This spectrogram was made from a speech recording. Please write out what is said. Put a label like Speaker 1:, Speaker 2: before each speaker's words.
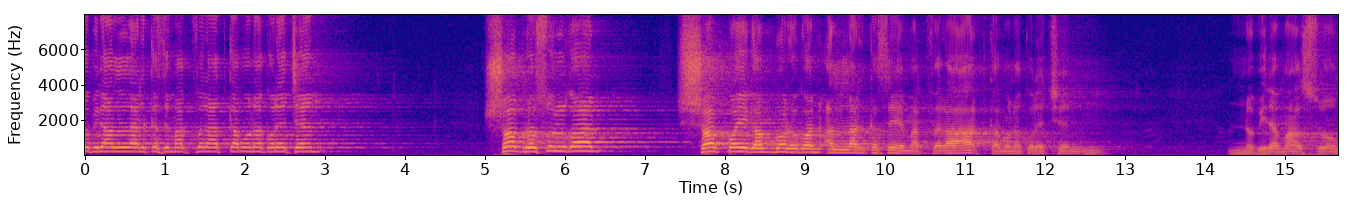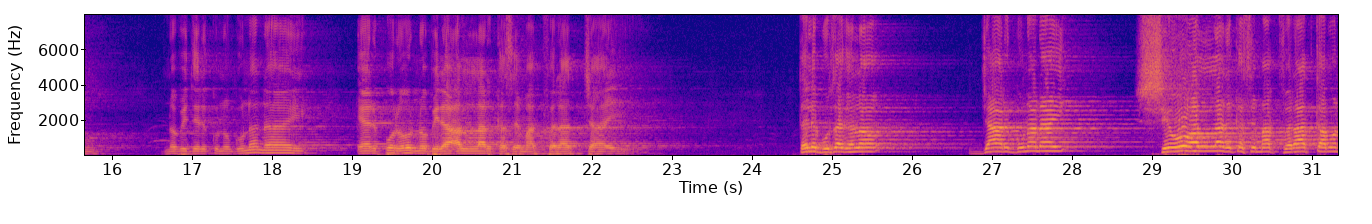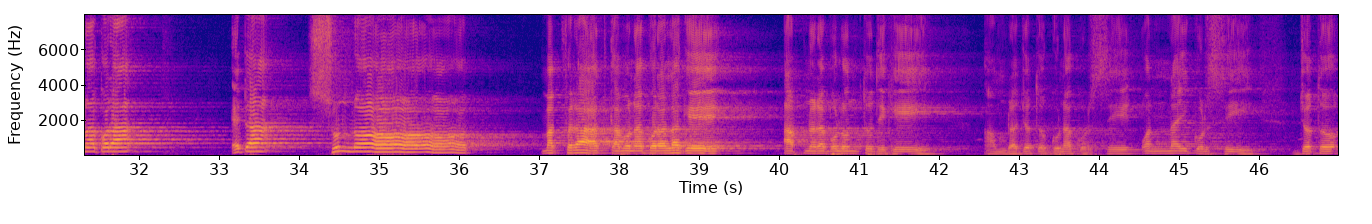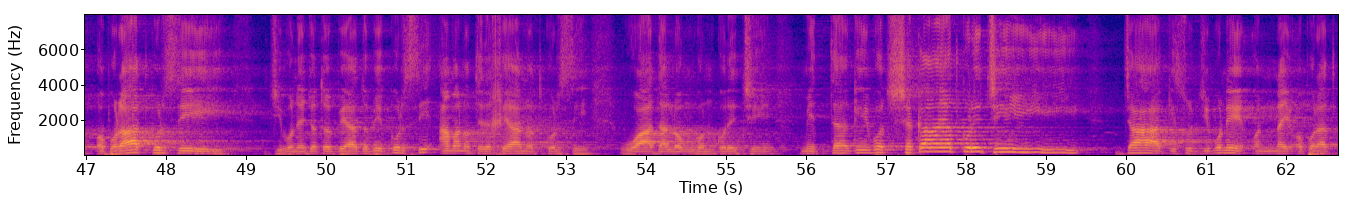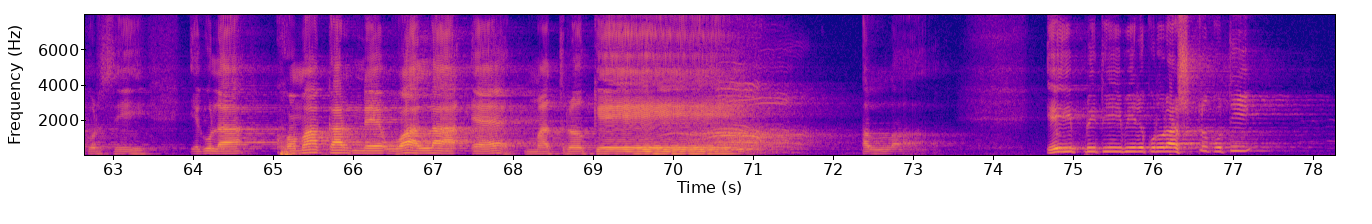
Speaker 1: নবীরা আল্লাহর কাছে মাগফেরাত কামনা করেছেন। সব রসুলগণ, সব পয়গাম্বরগণ আল্লাহর কাছে মাগফেরাত কামনা করেছেন। নবীরা মাসুম, নবীদের কোনো গুণা নাই, এরপরও নবীরা আল্লাহর কাছে মাগফেরাত চাই তাহলে বোঝা গেল, যার গুণা নাই সেও আল্লাহর কাছে মাগফেরাত কামনা করা, এটা সুন্নত। মাগফেরাত কামনা করা লাগে। আপনারা বলুন তো দেখি, আমরা যত গুণা করছি, অন্যায় করছি, যত অপরাধ করছি, জীবনে যত বেয়াদবি করছি, আমানতের খেয়ানত করছি, ওয়াদা লঙ্ঘন করেছি মিথ্যা গিবত শেখায়াত করেছি। যা কিছু জীবনে অন্যায় অপরাধ করছি। এগুলা ক্ষমা কারণে ওয়ালা একমাত্র কে? আল্লাহ। এই পৃথিবীর কোন রাষ্ট্রপতি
